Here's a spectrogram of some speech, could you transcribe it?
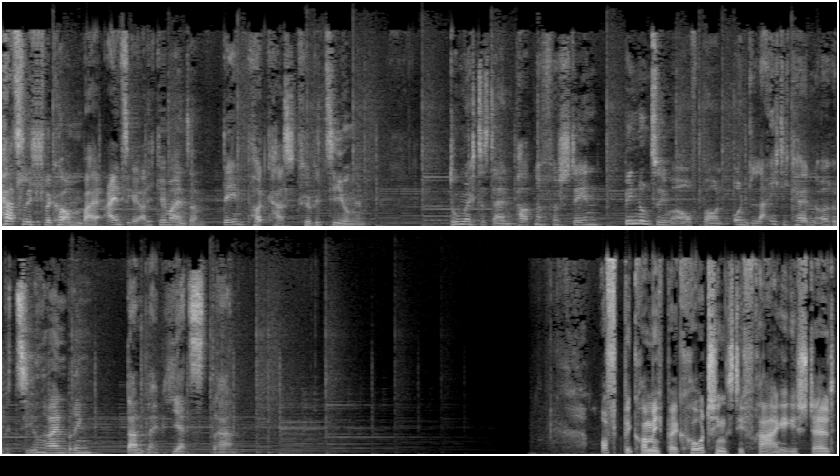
Herzlich willkommen bei Einzigartig Gemeinsam, dem Podcast für Beziehungen. Du möchtest deinen Partner verstehen, Bindung zu ihm aufbauen und Leichtigkeit in eure Beziehung reinbringen? Dann bleib jetzt dran. Oft bekomme ich bei Coachings die Frage gestellt,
